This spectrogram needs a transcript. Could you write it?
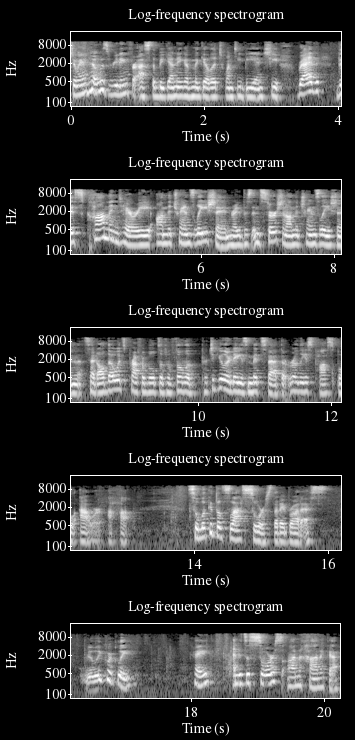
Joanna was reading for us the beginning of Megillah 20b, and she read this commentary on the translation, right? This insertion on the translation that said, although it's preferable to fulfill a particular day's mitzvah at the earliest possible hour. Aha. So look at this last source that I brought us really quickly. Okay? And it's a source on Hanukkah.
